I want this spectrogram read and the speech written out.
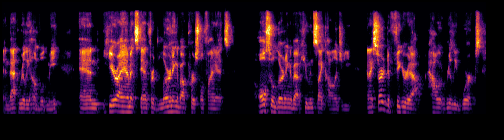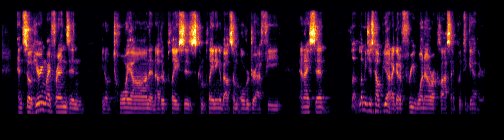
And that really humbled me. And here I am at Stanford learning about personal finance, also learning about human psychology. And I started to figure it out how it really works. And so hearing my friends in, you know, Toyon and other places complaining about some overdraft fee. And I said, let, let me just help you out. I got a free one hour class I put together.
